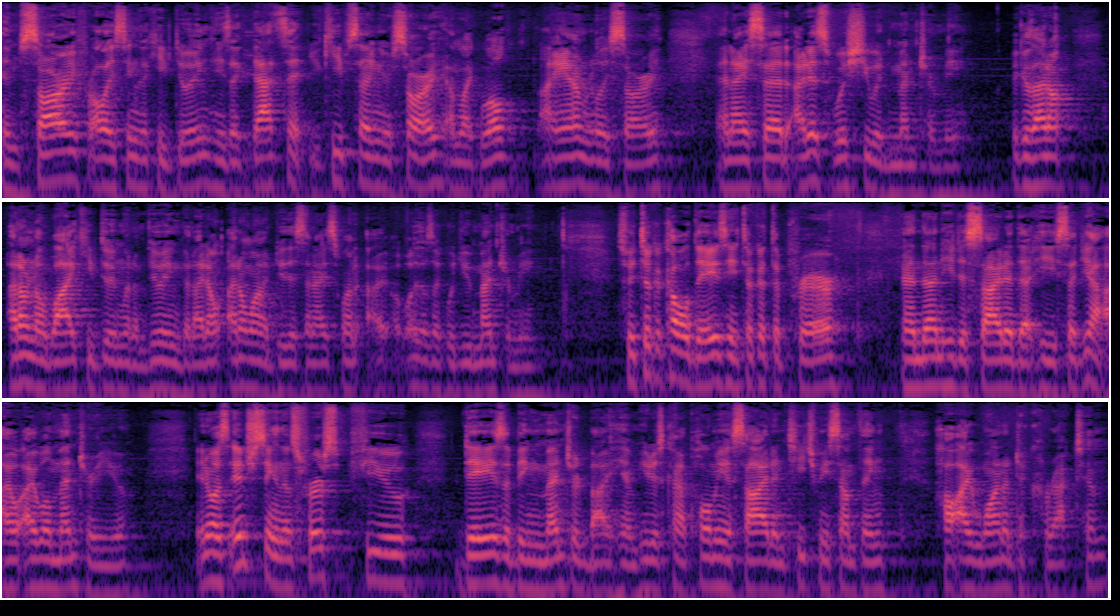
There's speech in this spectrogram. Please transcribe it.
am sorry for all these things I keep doing. He's like, That's it. You keep saying you're sorry. I'm like, Well, I am really sorry. And I said, I just wish you would mentor me because I don't. I don't know why I keep doing what I'm doing, but I don't, I don't want to do this. And I just want, I was like, would you mentor me? So he took a couple days and he took it to prayer. And then he decided that he said, yeah, I, I will mentor you. And it was interesting in those first few days of being mentored by him, he just kind of pulled me aside and teach me something, how I wanted to correct him,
